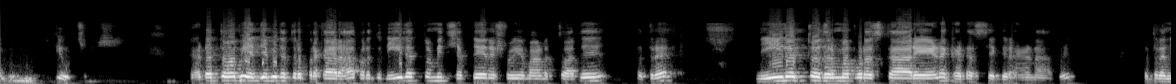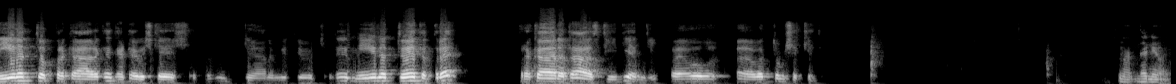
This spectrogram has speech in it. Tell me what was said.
इति उच्यते। घटत्वमपि यद्यपि तत्र प्रकारः, परन्तु नीलत्वम् इति शब्देन श्रूयमाणत्वात् तत्र नीलत्वधर्मपुरस्कारेण घटस्य ग्रहणात्। तत्र नीलत्वप्रकारकघटविशेषकं ज्ञानम् इति उच्यते। नीलत्वे तत्र प्रकारता अस्ति इति अङ्गी वक्तुं शक्यते। धन्यवाद।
